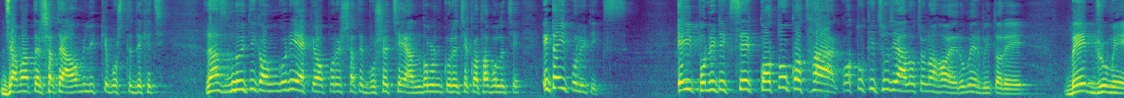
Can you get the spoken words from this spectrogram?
জামাতের সাথে আওয়ামী লীগকে বসতে দেখেছি। রাজনৈতিক অঙ্গনে একে অপরের সাথে বসেছে, আন্দোলন করেছে, কথা বলেছে। এটাই পলিটিক্স এই পলিটিক্সে কত কথা, কত কিছু যে আলোচনা হয় রুমের ভিতরে, বেডরুমে,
